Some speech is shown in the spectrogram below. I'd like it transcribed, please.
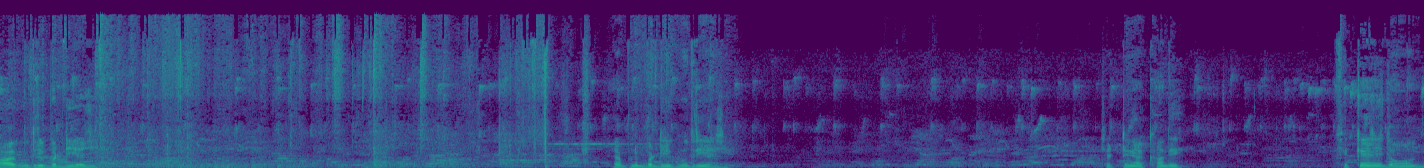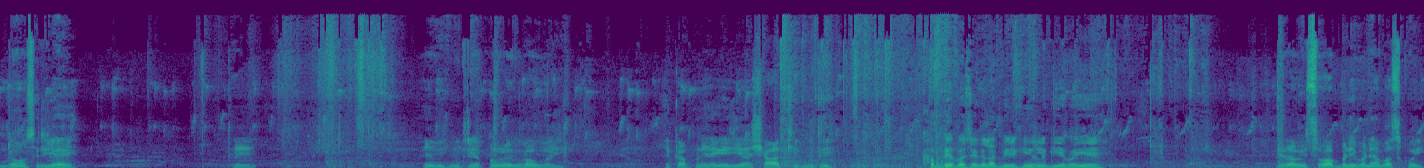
ਆਹ ਕਬੂਤਰੀ ਵੱਡੀ ਆ ਜੀ। ਆਪਣੀ ਵੱਡੀ ਕਬੂਤਰੀ ਹੈ ਜੀ। ਚਿੱਟੀਆਂ ਅੱਖਾਂ ਦੀ। ਫਿੱਕੇ ਜਿਹੇ, ਜੌਂ ਜੌਂਸਰੀ ਆ ਇਹ। ਤੇ ਇਹ ਵੀ ਕਬੂਤਰੀ ਆਪਾਂ ਨੂੰ ਵਿਕਾਊਗਾ ਜੀ। ਇੱਕ ਆਪਣੇ ਹੈਗੇ ਜੀ ਆ ਸ਼ਾਹ ਕਬੂਤਰੀ। ਖੱਬੇ ਪਾਸੇ ਗੁਲਾਬੀ ਲਖੀਰ ਲੱਗੀ ਆ ਬਾਈ ਇਹ। ਇਹਦਾ ਵੀ ਸਬੱਬ ਨਹੀਂ ਬਣਿਆ ਬਸ ਕੋਈ।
